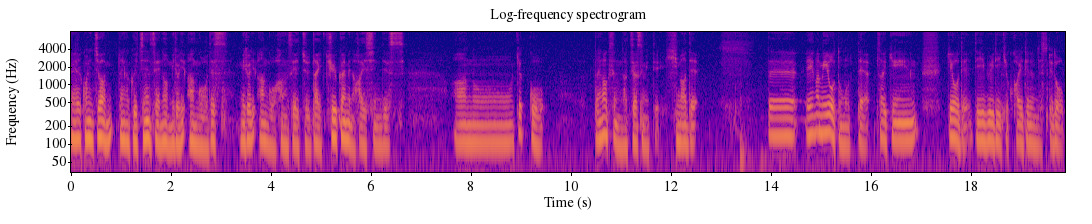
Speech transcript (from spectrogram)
えー、こんにちは。大学1年生の緑暗号です。緑暗号反省中第9回目の配信です。あのー、結構大学生の夏休みって暇で。で映画見ようと思って最近ゲオで DVD 結構借りてるんですけど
